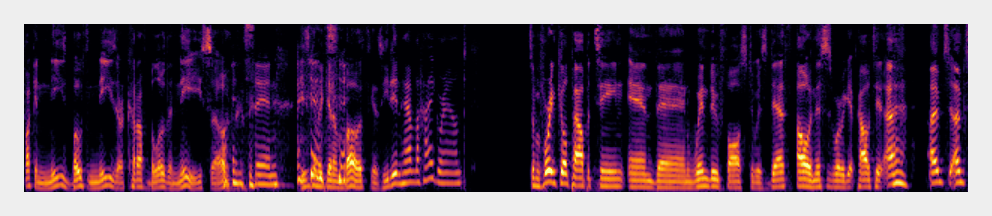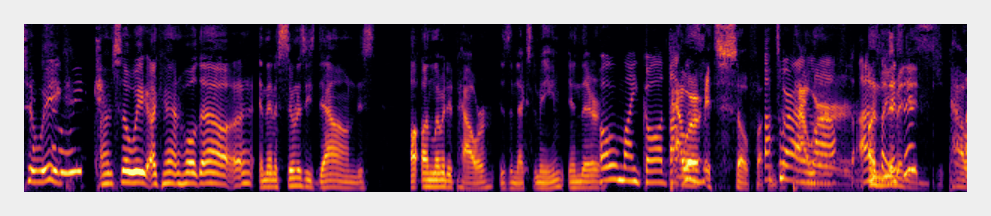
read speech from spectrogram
fucking knees, both knees are cut off below the knee. So Insane. he's going to get them both because he didn't have the high ground. So before he can kill Palpatine, and then Windu falls to his death. Oh, and this is where we get Palpatine. Ah, I'm t- I'm too weak. So weak. I'm so weak. I can't hold out. Uh, And then as soon as he's down, this uh, unlimited power is the next meme in there. Oh my god, that power! was It's so fucking. that's where I Power. laughed. I was like, is unlimited this power.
